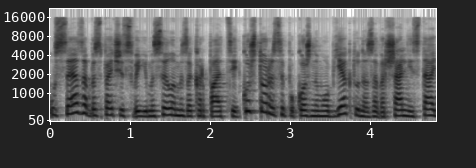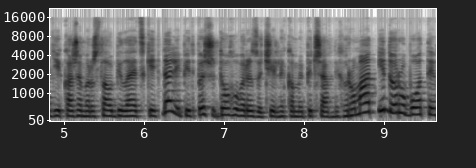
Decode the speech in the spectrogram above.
усе забезпечить своїми силами закарпатці. Кошториси по кожному об'єкту на завершальній стадії, каже Мирослав Білецький. Далі підпишуть договори з очільниками підшефних громад і до роботи.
